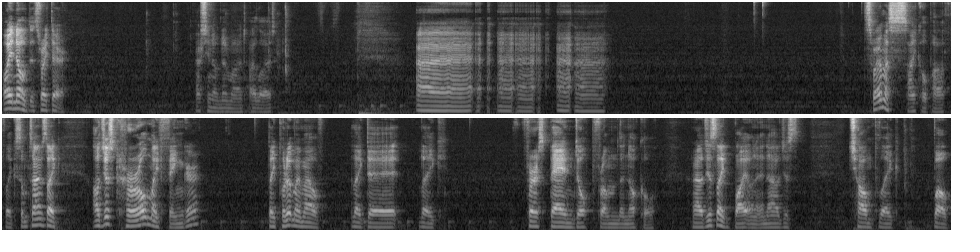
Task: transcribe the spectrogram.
Oh, wait, no, it's right there. Actually, no, never mind. I lied. Uh, uh, uh, uh, uh, swear I'm a psychopath. Like, sometimes, like, I'll just curl my finger, like, put it in my mouth, like, the, like, first bend up from the knuckle. And I'll just, like, bite on it, and I'll just chomp, like, well,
